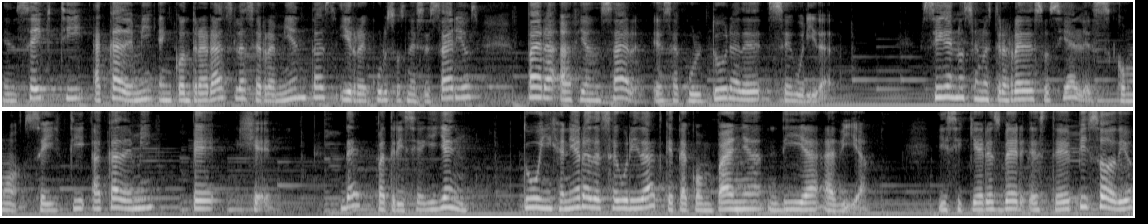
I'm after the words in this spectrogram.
En Safety Academy encontrarás las herramientas y recursos necesarios para afianzar esa cultura de seguridad. Síguenos en nuestras redes sociales como Safety Academy PG de Patricia Guillén, tu ingeniera de seguridad que te acompaña día a día. Y si quieres ver este episodio,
